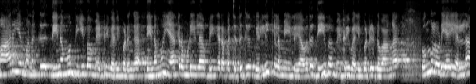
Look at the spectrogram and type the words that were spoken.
மாரியம்மனுக்கு தினமும் தீபம் ஏற்றி வழிபடுங்க. தினமும் ஏற்ற முடியல அப்படிங்கிற பட்சத்துக்கு வெள்ளிக்கிழமையிலேயாவது தீபம் ஏற்றி வழிபட்டுட்டு வாங்க. உங்களுடைய எல்லா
